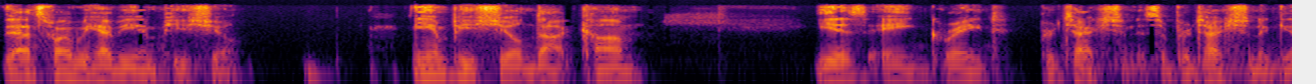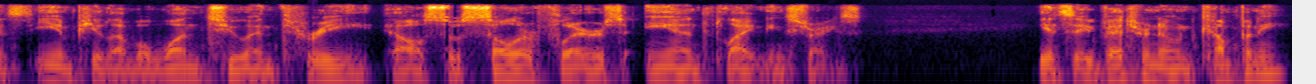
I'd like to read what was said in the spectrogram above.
that's why we have EMP Shield. EMPShield.com is a great protection. It's a protection against EMP level one, two, and three, also solar flares and lightning strikes. It's a veteran-owned company.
